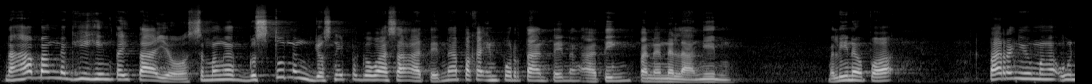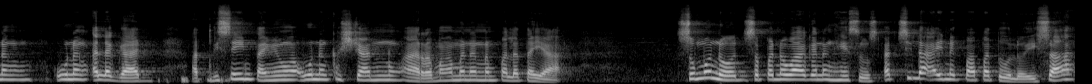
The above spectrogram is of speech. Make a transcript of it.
na habang naghihintay tayo sa mga gusto ng Diyos na ipagawa sa atin, napaka-importante ng ating pananalangin. Malinaw po? Parang yung mga unang, unang alagad at the same time, yung mga unang kristyano nung araw, mga mananampalataya, sumunod sa panawagan ng Jesus at sila ay nagpapatuloy sa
